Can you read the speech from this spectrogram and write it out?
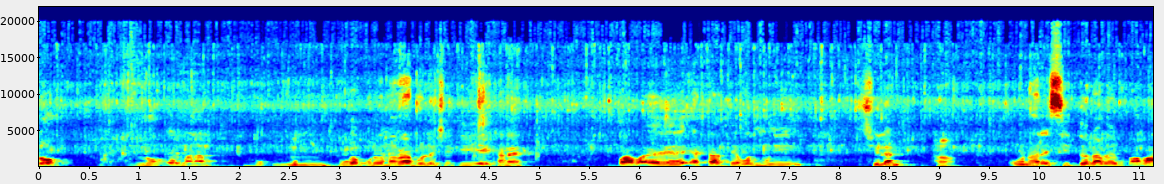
লোক লোকের মানে বুড়ো পুরনোরা বলেছে কি এখানে বাবা একটা দেবল মুনি ছিলেন। হ্যাঁ। ওনার এই সিদ্ধ লাভে বাবা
